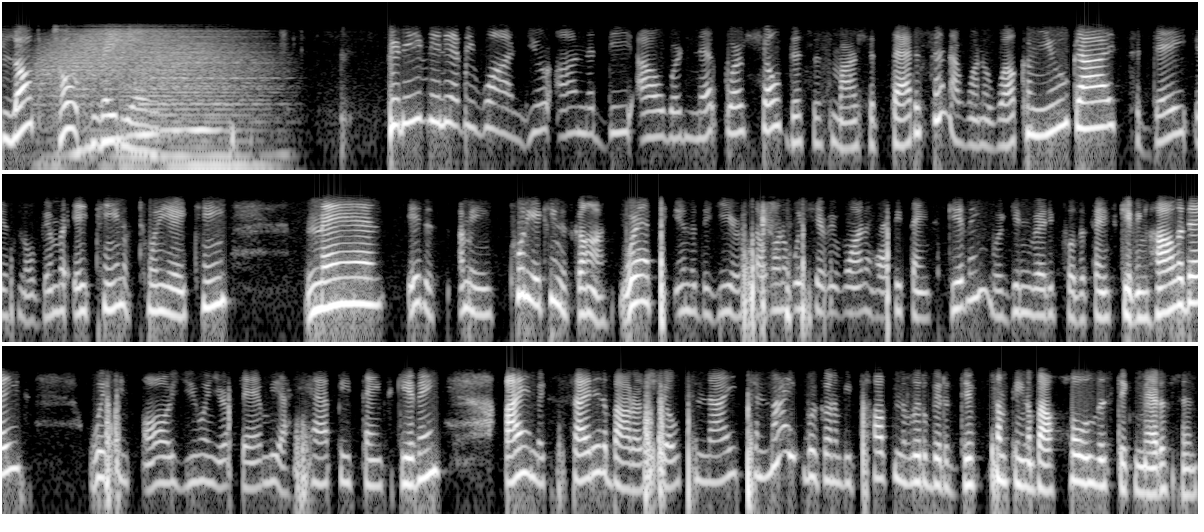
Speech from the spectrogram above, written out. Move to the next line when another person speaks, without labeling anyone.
Blog Talk Radio. Good evening, everyone. You're on the D Hour Network show. This is Marsha Thadison. I want to welcome you guys. Today is November 18 of 2018. Man, it is, I mean, 2018 is gone. We're at the end of the year, so I want to wish everyone a happy Thanksgiving. We're getting ready for the Thanksgiving holidays. Wishing all you and your family a happy Thanksgiving. I am excited about our show tonight. Tonight, we're going to be talking a little bit of diff- something about holistic medicine.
